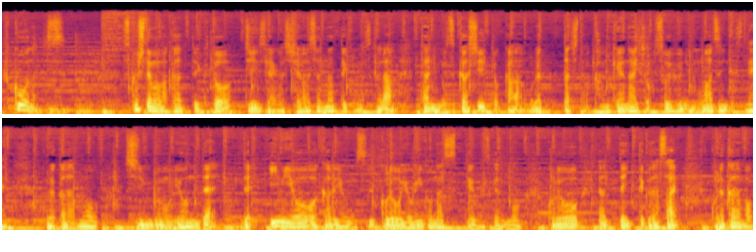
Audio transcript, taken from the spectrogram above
不幸なんです。少しでも分かっていくと人生が幸せになってきますから単に難しいとか俺たちとは関係ないとそういうふうに思わずにですねこれからも新聞を読んでで意味を分かるようにするこれを読みこなすっていうんですけどもこれをやっていってください。これからも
